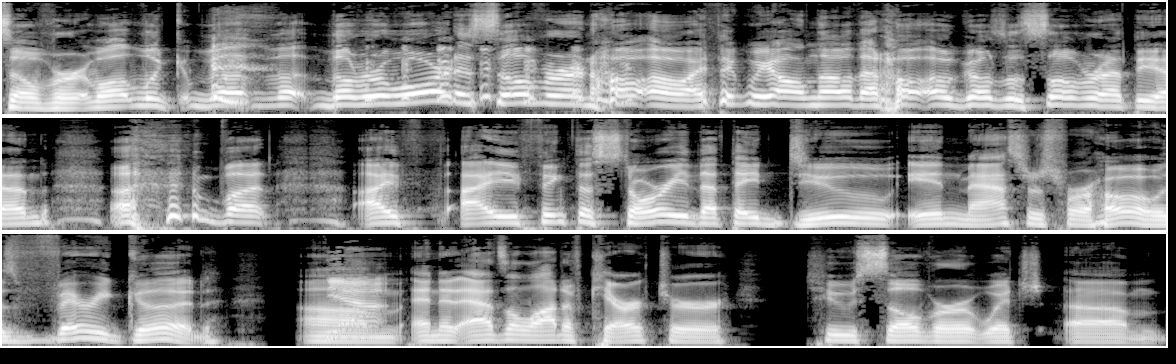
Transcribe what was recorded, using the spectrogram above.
Silver. Well, look, the, the the reward is Silver and Ho-Oh. I think we all know that Ho-Oh goes with Silver at the end. Uh, but I th- I think the story that they do in Masters for Ho-Oh is very good. Um, Yeah. and it adds a lot of character to Silver, which um,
